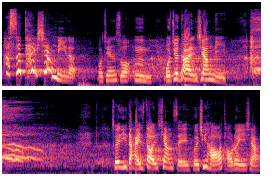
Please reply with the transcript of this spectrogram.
他实在太像你了。我先生说，嗯，我觉得他很像你。所以你的孩子到底像谁？回去好好讨论一下。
